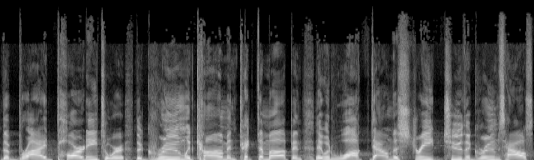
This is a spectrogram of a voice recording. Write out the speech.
the bride party to where the groom would come and pick them up and they would walk down the street to the groom's house.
